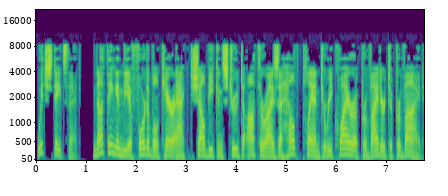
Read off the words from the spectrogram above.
which states that Nothing in the Affordable Care Act shall be construed to authorize a health plan to require a provider to provide,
